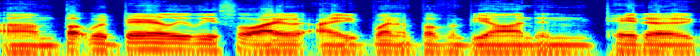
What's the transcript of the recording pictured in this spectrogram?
Um, but with Barely Lethal, I I went above and beyond and paid a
